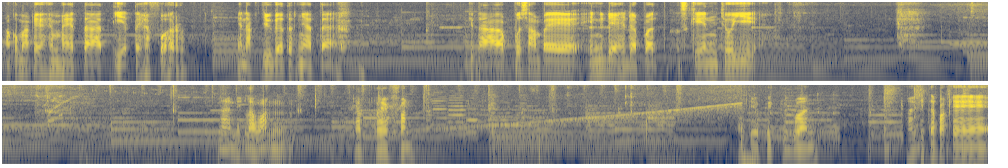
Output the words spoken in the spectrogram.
Aku pakai meta tie tevor enak juga ternyata. Kita hapus sampai ini deh dapat skin cuy nah ini lawan Dark Raven. Nah, dia pick duluan nah kita pakai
